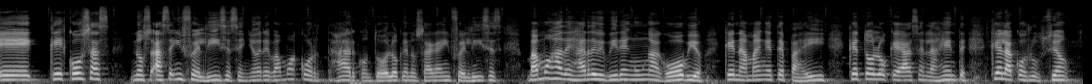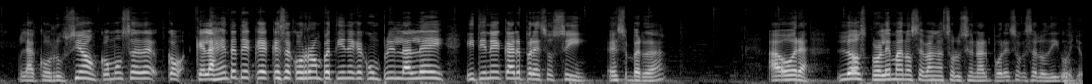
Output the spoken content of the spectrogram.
Eh, ¿Qué cosas nos hacen infelices, señores? Vamos a cortar con todo lo que nos haga infelices. Vamos a dejar de vivir en un agobio que nada más en este país, que todo lo que hacen la gente, que la corrupción. La corrupción, ¿cómo se que la gente te- que, que se corrompe tiene que cumplir la ley y tiene que caer preso? Sí, es verdad. Ahora, los problemas no se van a solucionar, por eso que se lo digo yo.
